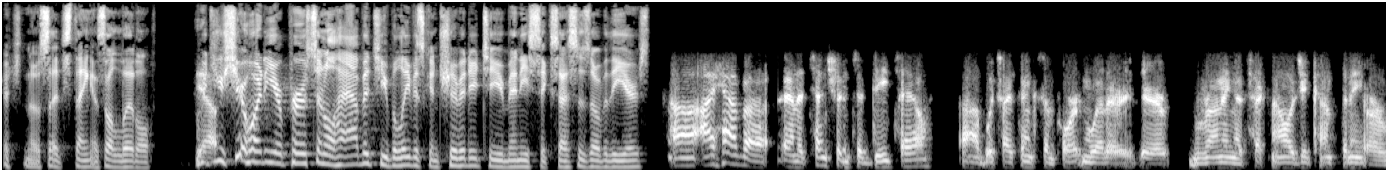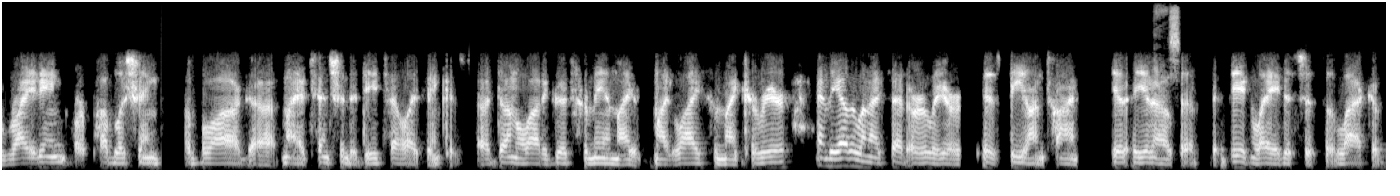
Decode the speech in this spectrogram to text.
There's no such thing as a little. Would you share one of your personal habits you believe has contributed to your many successes over the years? Uh, I have a, an attention to detail, uh, which I think is important, whether you're running a technology company or writing or publishing a blog. Uh, my attention to detail, I think, has uh, done a lot of good for me in my, my life and my career. And the other one I said earlier is be on time you know, the, being late is just a lack of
